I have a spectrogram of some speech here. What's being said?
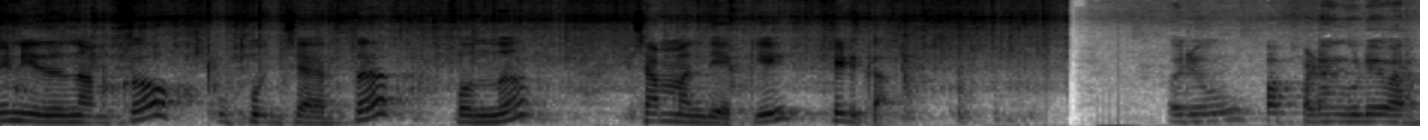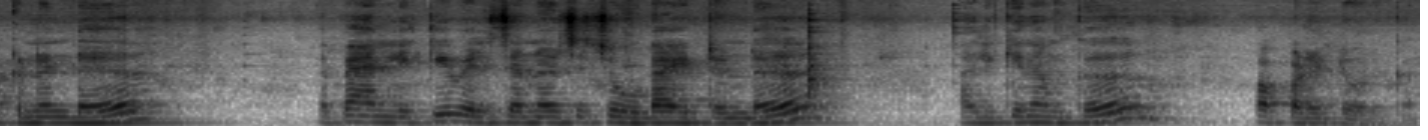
ഇനി ഇത് നമുക്ക് ഉപ്പും ചേർത്ത് ഒന്ന് ചമ്മന്തിയാക്കി എടുക്കാം. ഒരു പപ്പടം കൂടി വറക്കുന്നുണ്ട്. പാനിലേക്ക് വെളിച്ചെണ്ണ ഒഴിച്ച് ചൂടായിട്ടുണ്ട്. അതിലേക്ക് നമുക്ക് പപ്പടം ഇട്ട് കൊടുക്കാം.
